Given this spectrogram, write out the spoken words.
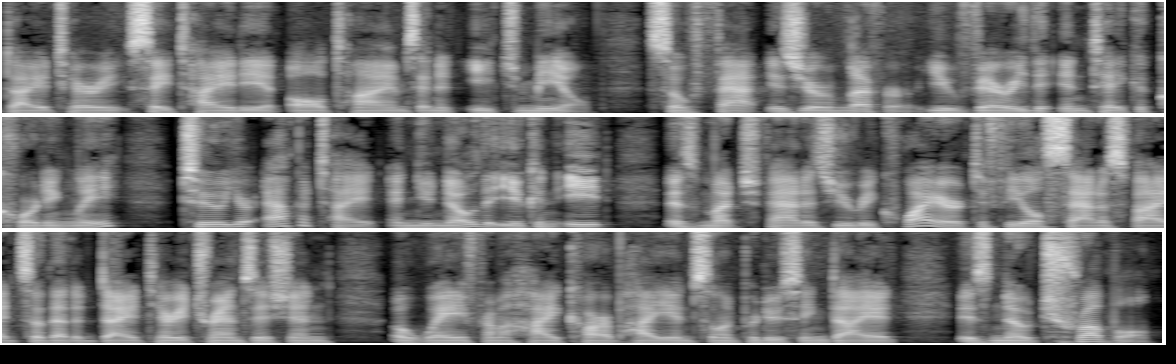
dietary satiety at all times and at each meal. So fat is your lever. You vary the intake accordingly to your appetite. And you know that you can eat as much fat as you require to feel satisfied so that a dietary transition away from a high carb, high insulin producing diet is no trouble.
